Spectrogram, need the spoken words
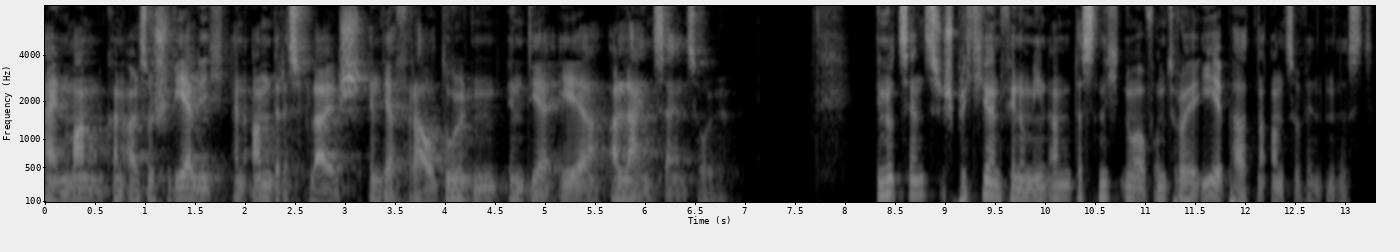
Ein Mann kann also schwerlich ein anderes Fleisch in der Frau dulden, in der er allein sein soll. Innozenz spricht hier ein Phänomen an, das nicht nur auf untreue Ehepartner anzuwenden ist.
